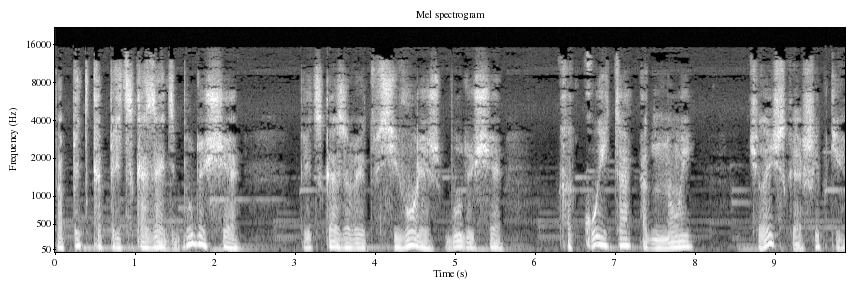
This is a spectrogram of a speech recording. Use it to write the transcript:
попытка предсказать будущее предсказывает всего лишь будущее какой-то одной человеческой ошибки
